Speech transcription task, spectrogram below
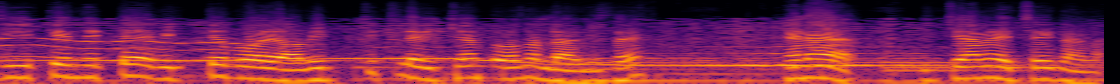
ജി പി എന്നിട്ട് വിറ്റ് പോയോ? വിറ്റിട്ടില്ല. വിൽക്കാൻ അജിസേ ഞാൻ വിൽക്കാൻ വേണ്ടി വെച്ചേക്കാണ്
